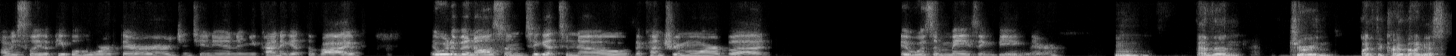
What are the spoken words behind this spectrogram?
obviously, the people who work there are Argentinian, and you kind of get the vibe. It would have been awesome to get to know the country more, but it was amazing being there. Hmm. And then during like the COVID, I guess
